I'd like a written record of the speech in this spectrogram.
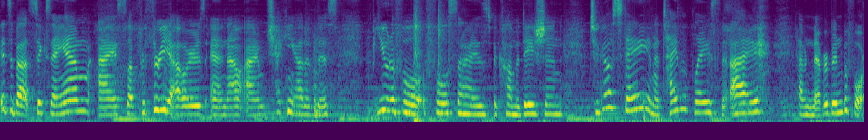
It's about 6 a.m., I slept for three hours, and now I'm checking out of this beautiful full-sized accommodation to go stay in a type of place that I have never been before.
